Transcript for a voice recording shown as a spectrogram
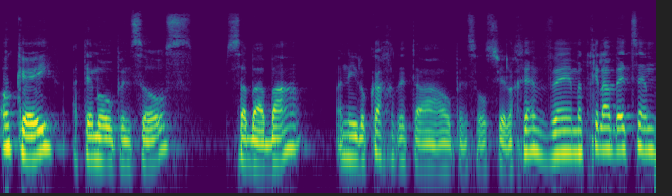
אוקיי, אתם open source, סבבה, אני לוקחת את ה open source שלכם ומתחילה בעצם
